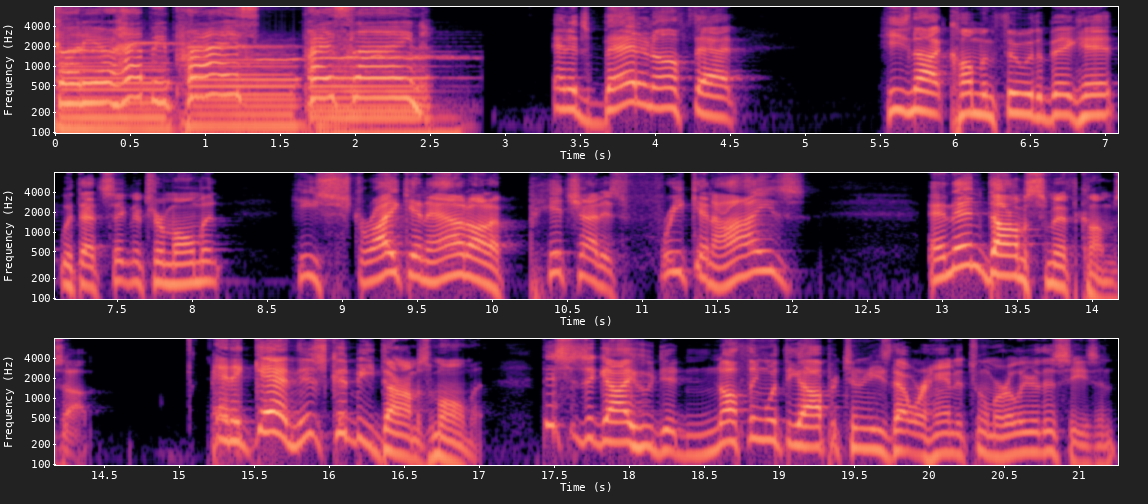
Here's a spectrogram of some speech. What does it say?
Go to your happy price, Priceline. And it's bad enough that he's not coming through with a big hit with that signature moment. He's striking out on a pitch at his freaking eyes. And then Dom Smith comes up. And again, this could be Dom's moment. This is a guy who did nothing with the opportunities that were handed to him earlier this season.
